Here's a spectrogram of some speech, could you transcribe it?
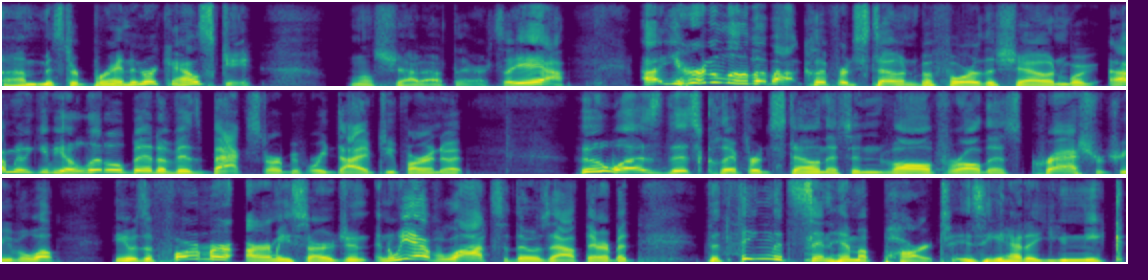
um, Mr. Brandon Rakowski. A little shout out there. So yeah, uh, you heard a little bit about Clifford Stone before the show, and we're, I'm going to give you a little bit of his backstory before we dive too far into it. Who was this Clifford Stone that's involved for all this crash retrieval? Well, He was a former Army sergeant, and we have lots of those out there. But the thing that sent him apart is he had a unique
